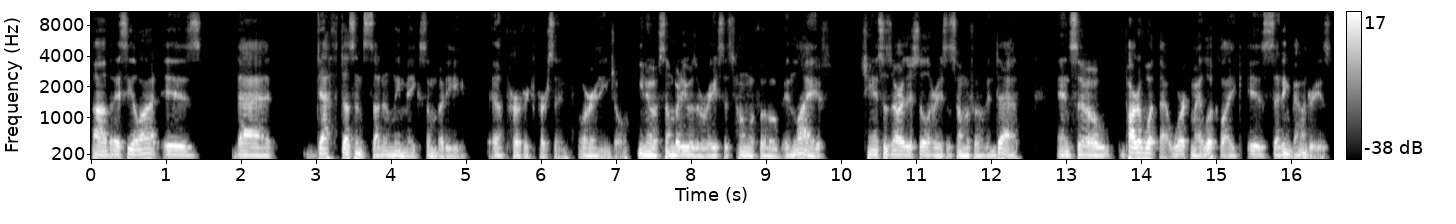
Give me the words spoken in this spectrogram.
uh, that I see a lot is that death doesn't suddenly make somebody a perfect person or an angel. You know, if somebody was a racist homophobe in life, chances are they're still a racist homophobe in death. And so part of what that work might look like is setting boundaries.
